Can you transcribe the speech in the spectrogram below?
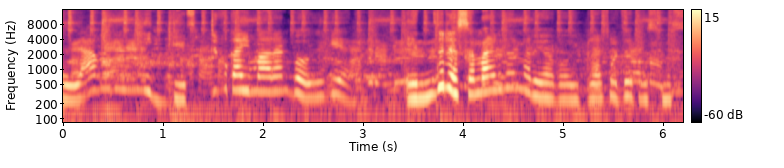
എല്ലാവരും ഈ ഗിഫ്റ്റ് കൈമാറാൻ പോകുകയാണ് എന്ത് രസമായിരുന്നെന്നറിയാവോ ഇപ്രാവശ്യത്തെ ക്രിസ്മസ്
